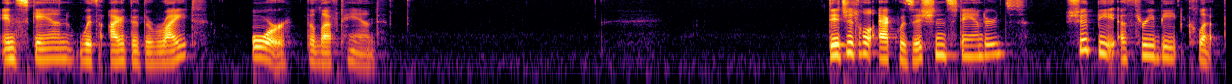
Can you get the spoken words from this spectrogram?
and scan with either the right or the left hand. Digital acquisition standards should be a three-beat clip.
